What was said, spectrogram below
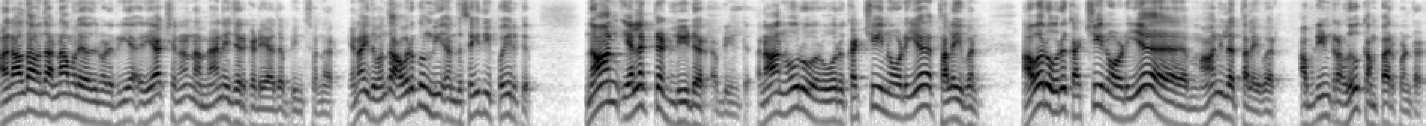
அதனால தான் வந்து அண்ணாமலை அதனோட ரியா ரியாக்ஷனாக நான் மேனேஜர் கிடையாது அப்படின்னு சொன்னார். ஏன்னா இது வந்து அவருக்கும் அந்த செய்தி போயிருக்கு. நான் எலெக்டட் லீடர் அப்படின்ட்டு. நான் ஒரு ஒரு- கட்சியினுடைய தலைவன். அவர் ஒரு கட்சியினுடைய மாநில தலைவர் அப்படின்ற அளவு கம்பேர் பண்ணுறார்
